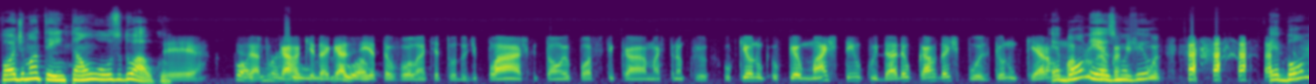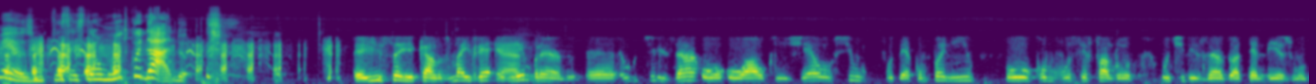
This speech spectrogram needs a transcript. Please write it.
pode manter, então, o uso do álcool. É. Pode Exato. O carro aqui o da Gazeta, o volante é todo de plástico, então eu posso ficar mais tranquilo. O que eu, não, o que eu mais tenho cuidado é o carro da esposa, que eu não quero É bom problema com a mesmo, minha viu? É bom mesmo, que vocês tenham muito cuidado. É isso aí, Carlos. Mas é, lembrando, é, utilizar o, o álcool em gel, se puder com paninho, ou como você falou, utilizando até mesmo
